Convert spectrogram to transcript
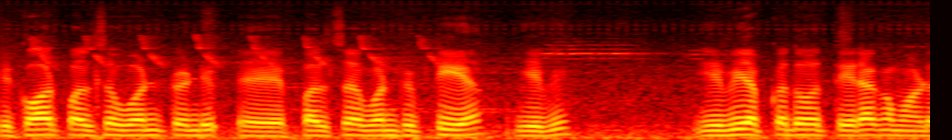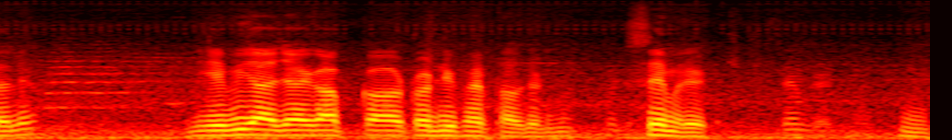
एक और Pulsar one twenty Pulsar one fifty है ये भी। ये भी आपका दो तेरह का मॉडल है। ये भी आ जाएगा आपका ट्वेंटी फाइव थाउज़ेंड में। Same rate same rate.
